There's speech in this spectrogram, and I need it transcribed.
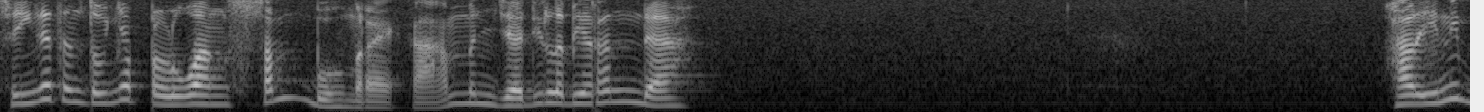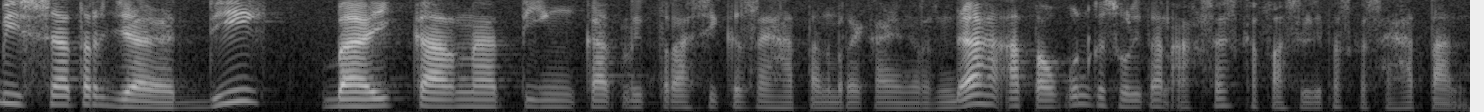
Sehingga tentunya peluang sembuh mereka menjadi lebih rendah. Hal ini bisa terjadi baik karena tingkat literasi kesehatan mereka yang rendah ataupun kesulitan akses ke fasilitas kesehatan.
